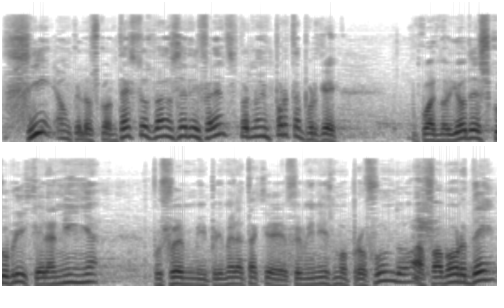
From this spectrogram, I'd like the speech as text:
Sí, aunque los contextos van a ser diferentes, pero no importa, porque cuando yo descubrí que era niña, pues fue mi primer ataque de feminismo profundo a favor de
